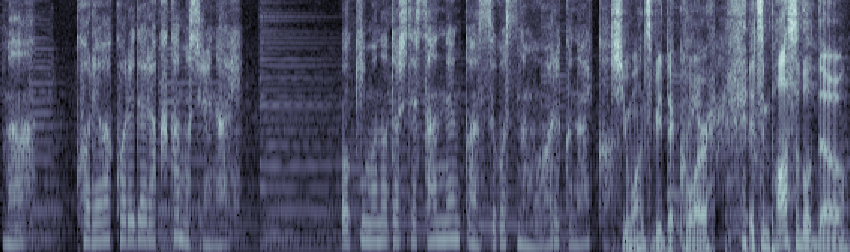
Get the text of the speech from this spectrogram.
まあこれはこれで楽かもしれない置物として3年間過ごすのも悪くないか She wants to be decor. It's impossible though.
